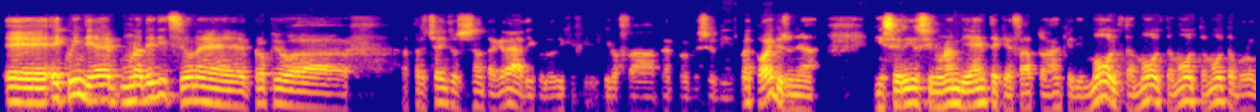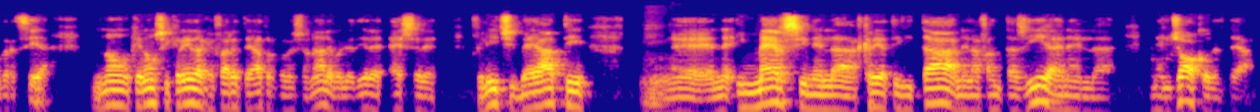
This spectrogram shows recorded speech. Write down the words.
E, e quindi è una dedizione proprio a, a 360 gradi quello di chi, chi, lo fa per professionismo. E poi bisogna inserirsi in un ambiente che è fatto anche di molta, molta, molta, molta burocrazia. Non, che non si creda che fare teatro professionale voglia dire essere felici, beati, eh, immersi nella creatività, nella fantasia e nel, nel gioco del teatro.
